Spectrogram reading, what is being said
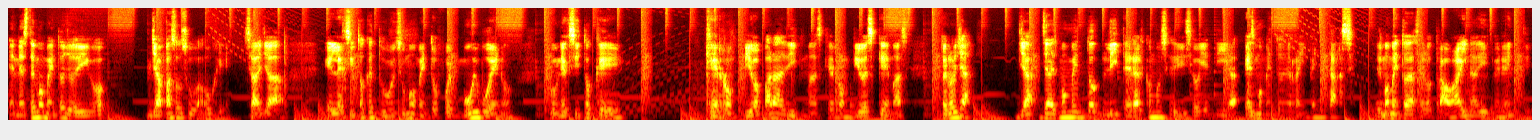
en este momento yo digo, ya pasó su auge. O sea, ya el éxito que tuvo en su momento fue muy bueno. Fue un éxito que, que rompió paradigmas, que rompió esquemas. Pero ya, ya, ya es momento, literal como se dice hoy en día, es momento de reinventarse. Es momento de hacer otra vaina diferente.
